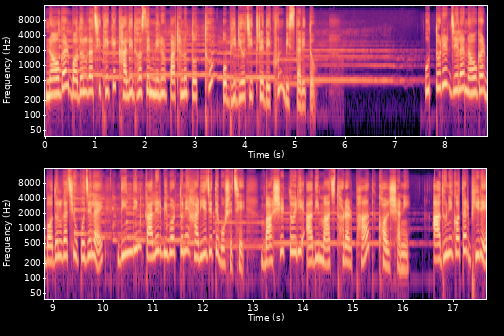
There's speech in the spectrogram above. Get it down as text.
নওগাঁর বদলগাছি থেকে খালিদ হোসেন মিলুর পাঠানো তথ্য ও ভিডিওচিত্রে দেখুন বিস্তারিত। উত্তরের জেলা নওগাঁর বদলগাছি উপজেলায় দিন দিন কালের বিবর্তনে হারিয়ে যেতে বসেছে বাঁশের তৈরি আদি মাছ ধরার ফাঁদ খলসানি। আধুনিকতার ভিড়ে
